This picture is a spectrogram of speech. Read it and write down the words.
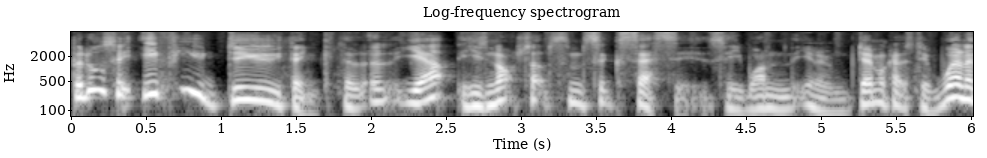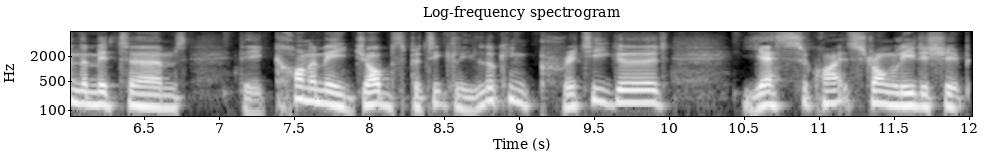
But also, if you do think that, uh, yeah, he's notched up some successes. He won, you know, Democrats did well in the midterms. The economy, jobs particularly, looking pretty good. Yes, quite strong leadership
